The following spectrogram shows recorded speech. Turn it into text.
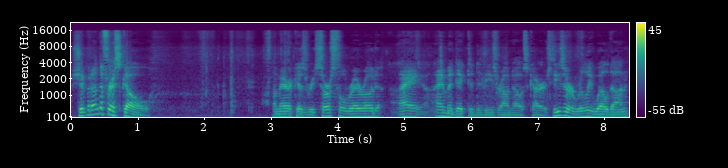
Ship it on the Frisco. America's resourceful railroad I I'm addicted to these roundhouse cars. These are really well done.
